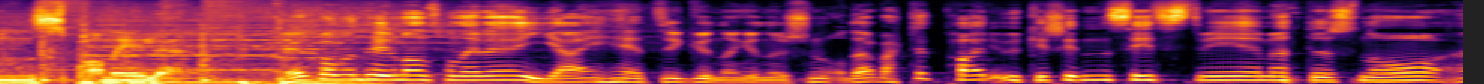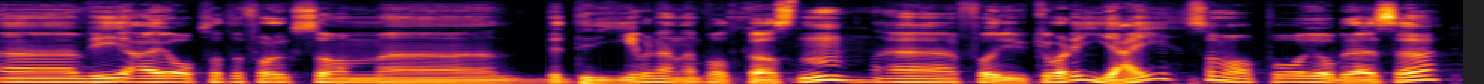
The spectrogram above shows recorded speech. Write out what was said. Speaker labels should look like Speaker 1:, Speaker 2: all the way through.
Speaker 1: Mannspanelet.
Speaker 2: Velkommen til Mannspanelet. Jeg heter Gunnar Gundersen. Og det har vært et par uker siden sist vi møttes nå. Eh, Vi er jo opptatt av folk som eh, bedriver denne podkasten. Forrige uke var det jeg som var på jobbreise.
